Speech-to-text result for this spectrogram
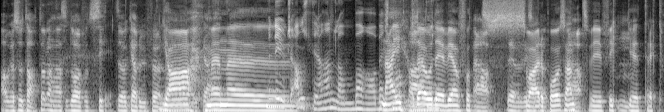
av resultater, da? Altså, du har fått sett hva du føler? Ja, hva- men uh, Men det er jo ikke alltid det handler om bare å Nei, og det er jo det vi har fått Ja, liksom svaret på, sant? Ja. Vi fikk Mm. eh, trekk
